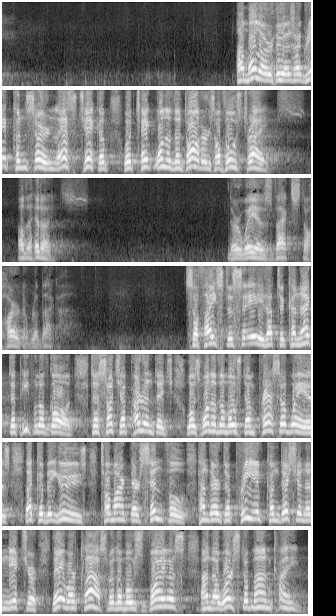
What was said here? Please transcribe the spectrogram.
A mother who has a great concern lest Jacob would take one of the daughters of those tribes of the Hittites. Their way has vexed the heart of Rebekah. Suffice to say that to connect the people of God to such a parentage was one of the most impressive ways that could be used to mark their sinful and their depraved condition and nature. They were classed with the most vilest and the worst of mankind.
